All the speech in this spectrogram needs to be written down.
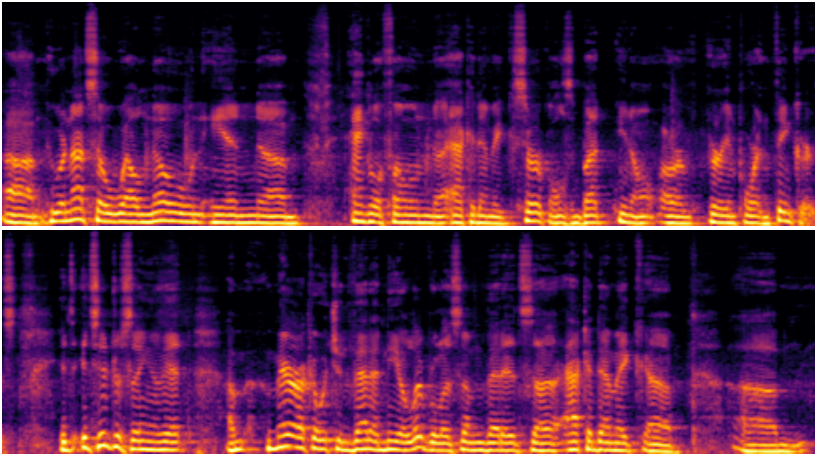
um, who are not so well known in um, Anglophone uh, academic circles, but you know are very important thinkers. It's, it's interesting that um, America, which invented neoliberalism, that its uh, academic uh, um,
